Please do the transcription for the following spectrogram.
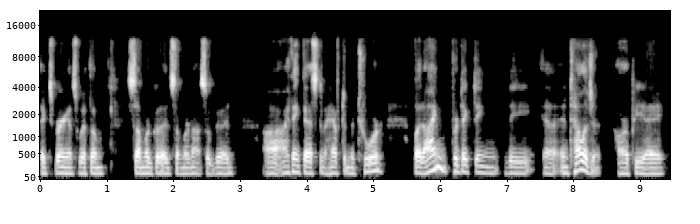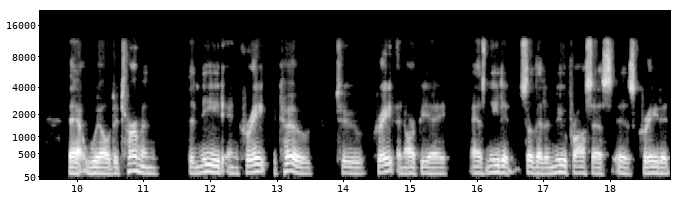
experience with them. Some are good, some are not so good. Uh, I think that's going to have to mature, but I'm predicting the uh, intelligent RPA that will determine the need and create the code to create an RPA as needed so that a new process is created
